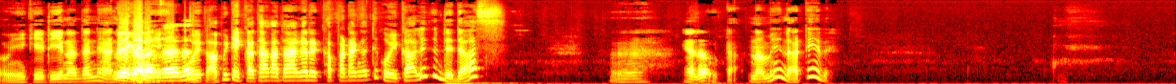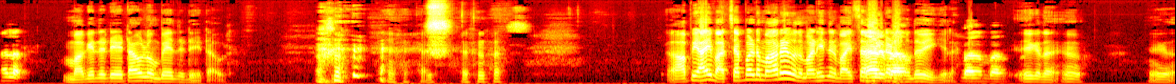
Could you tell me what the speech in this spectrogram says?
මේකේ තියෙන දන්න අන අපිට කතා කතා කර පටන් ගත්ත කොයි කාලෙද? දෙදස් හැලෝට නමේ ලටේද හල මගෙද ඩේටවුල උඹේද ඩේටවුල් අපි අයි වච්චපට මාරයමද මට හිතන වයිස හොඳ වේ කියලා. ඒකද? ඒකද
